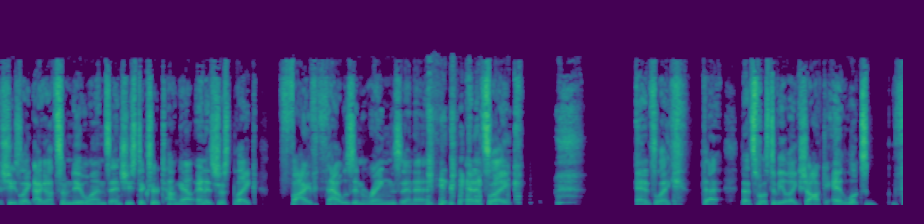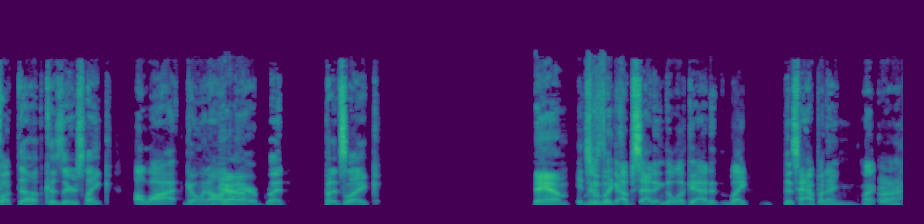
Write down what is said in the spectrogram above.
she's like, I got some new ones, and she sticks her tongue out, and it's just like five thousand rings in it, and it's like, and it's like that. That's supposed to be like shocking. It looks fucked up because there's like a lot going on Yeah. there, but but it's like Damn. it's just like upsetting to look at it, like this happening. Like, ugh,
